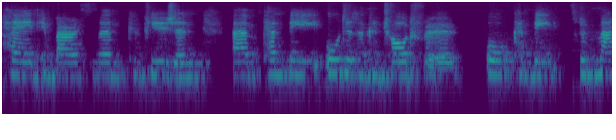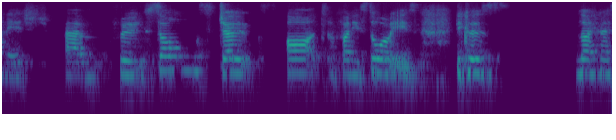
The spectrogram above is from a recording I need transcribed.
pain, embarrassment, confusion um, can be ordered and controlled through, or can be sort of managed um, through songs, jokes, art, and funny stories. Because, like, I,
